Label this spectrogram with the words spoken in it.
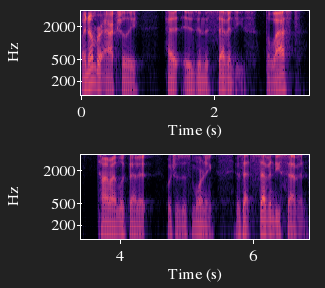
my number actually ha- is in the 70s. The last time I looked at it, which was this morning, it was at 77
